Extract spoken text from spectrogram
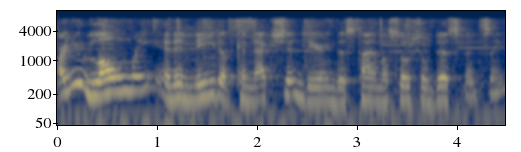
Are you lonely and in need of connection during this time of social distancing?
